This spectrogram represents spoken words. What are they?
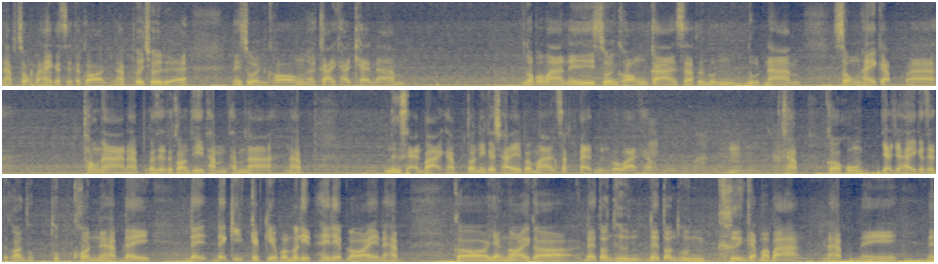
นะครับส่งไปให้เกษตรกรนะครับเพื่อช่วยเหลือในส่วนของการขาดแคลนน้ำงบประมาณในส่วนของการสนับสนุนดูดน้ำส่งให้กับท้องนานะครับเกษตรกรที่ทำทำนานะครับ1 0 0 0 0แบาทครับตอนนี้ก็ใช้ประมาณสัก 80,000กว่าบาทครับ ครับก็คงอยากจะให้เกษตรกรทุกทุกคนนะครับได้ได้ได้เก็บเกี่ยวผลผลิตให้เรียบร้อยนะครับ ก็อย่างน้อยก็ได้ต้นทุนได้ต้นทุนคืนกลับมาบ้างนะครับ ในใน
